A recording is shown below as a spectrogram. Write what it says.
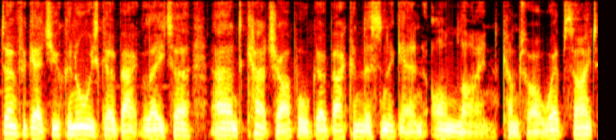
don't forget you can always go back later and catch up or go back and listen again online. Come to our website,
